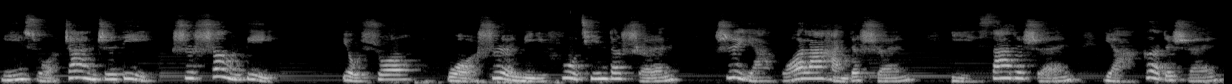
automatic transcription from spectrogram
你所站之地是圣地。”又说：“我是你父亲的神，是亚伯拉罕的神，以撒的神，雅各的神。”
